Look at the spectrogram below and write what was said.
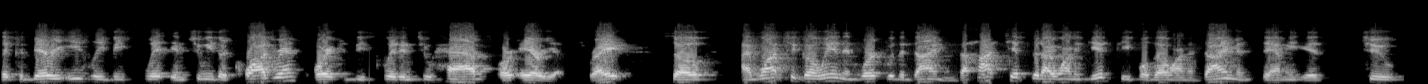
that could very easily be split into either quadrants or it could be split into halves or areas, right? So I want to go in and work with a diamond. The hot tip that I want to give people though on a diamond, Sammy, is to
